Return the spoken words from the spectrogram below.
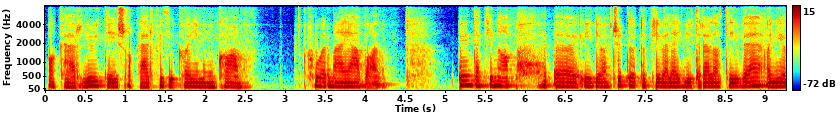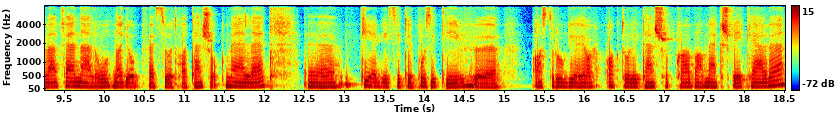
akár gyűjtés, akár fizikai munka, formájában. Pénteki nap így a csütörtökével együtt relatíve a nyilván fennálló nagyobb feszült hatások mellett kiegészítő pozitív asztrológiai aktualitásokkal van megspékelve,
